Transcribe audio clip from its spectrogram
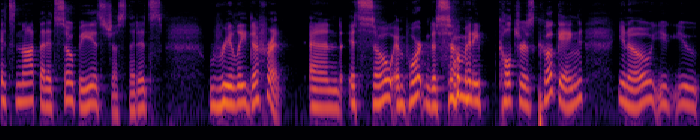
it's not that it's soapy it's just that it's really different and it's so important to so many cultures cooking. You know you you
